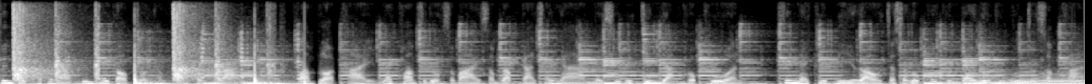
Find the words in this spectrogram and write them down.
ซึ่งถูกพัฒนาขึ้นให้ตอบโจทย์ทั้งความทรงพลังความปลอดภัยและความสะดวกสบายสำหรับการใช้งานในชีวิตจริงอย่างครบถ้วน ซึ่งในคลิปนี้เราจะสรุปให้คุณได้รู้ถึงจุดสำคัญ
